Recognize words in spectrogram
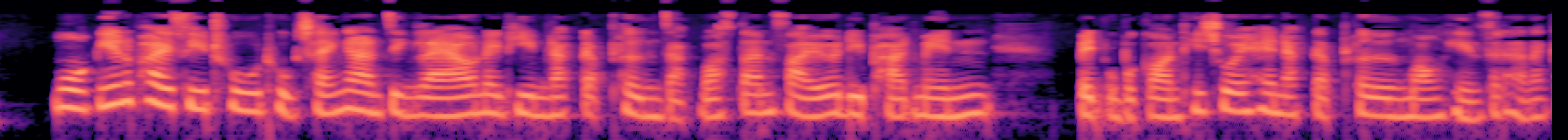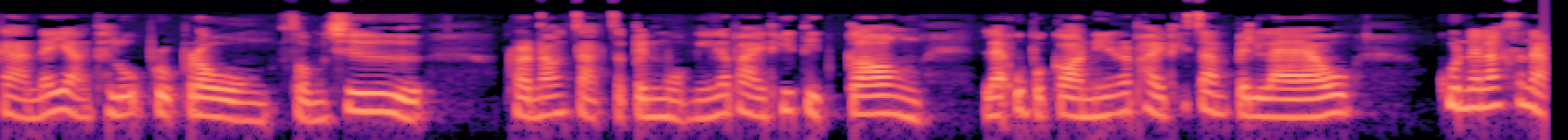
ำ หมวกนิรภัย C2 ถูกใช้งานจริงแล้วในทีมนักดับเพลิงจาก Boston Fire Department เป็นอุปกรณ์ที่ช่วยให้นักดับเพลิงมองเห็นสถานการณ์ได้อย่างทะลุปรุโปร่งสมชื่อ เพราะนอกจากจะเป็นหมวกนิรภัยที่ติดกล้อง และอุปกรณ์นิรภัยที่จำเป็นแล้ว คุณลักษณะ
